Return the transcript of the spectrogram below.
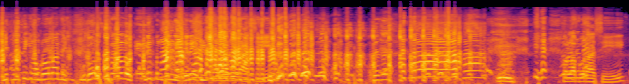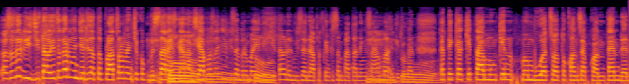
Ini penting ngobrolan nih. Gue terserah lu. Ini penting nih. Jadi kolaborasi. Terus- Ya, kolaborasi. maksudnya digital itu kan menjadi satu platform yang cukup besar ya Betul. sekarang siapa saja bisa bermain Betul. digital dan bisa dapatkan kesempatan yang sama gitu kan. ketika kita mungkin membuat suatu konsep konten dan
